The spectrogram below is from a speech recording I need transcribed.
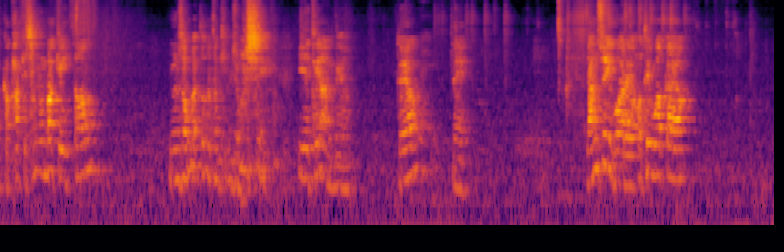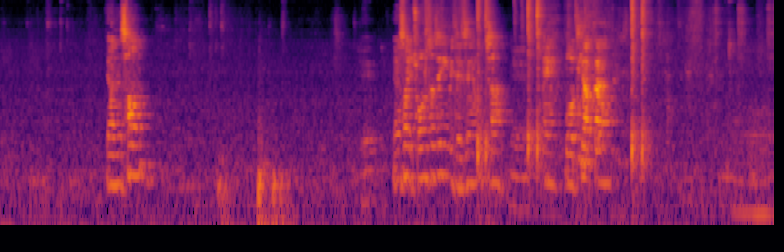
아까 밖에 창문 밖에 있던 윤성과 떠들던 김지원 씨 이해돼야 안 돼요? 돼요? 네. 네. 양수의 구하래요. 어떻게 구할까요? 연선 예. 연선이 좋은 선생님이 되세요. 자, 예. 네, 뭐 어떻게 할까요? 어,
